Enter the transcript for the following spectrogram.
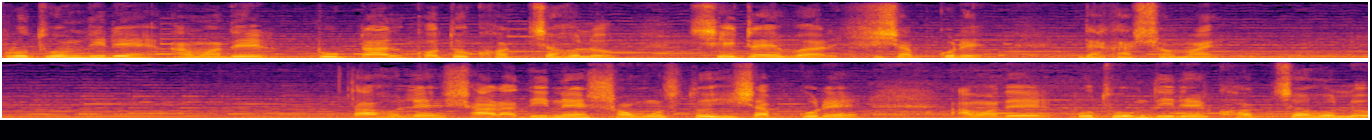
প্রথম দিনে আমাদের টোটাল কত খরচা হলো সেটা এবার হিসাব করে দেখার সময়। তাহলে সারাদিনের সমস্ত হিসাব করে আমাদের প্রথম দিনের খরচা হলো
